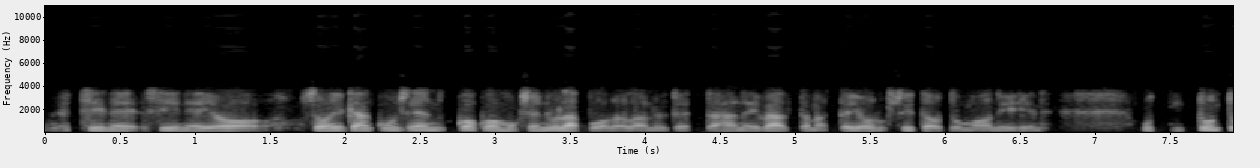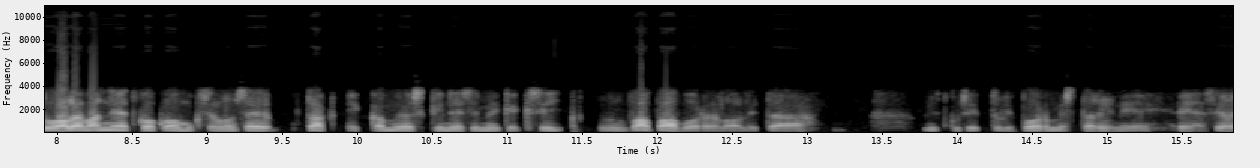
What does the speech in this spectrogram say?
että siinä, ei, siinä ei ole, se on ikään kuin sen kokoomuksen yläpuolella nyt, että hän ei välttämättä joudu sitoutumaan niihin. Mutta tuntuu olevan niin, että kokoomuksella on se taktiikka myöskin esimerkiksi Vapavuorella oli tämä, nyt kun sitten tuli pormestari, niin eihän se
